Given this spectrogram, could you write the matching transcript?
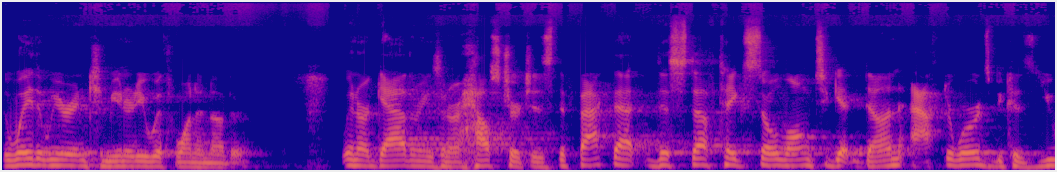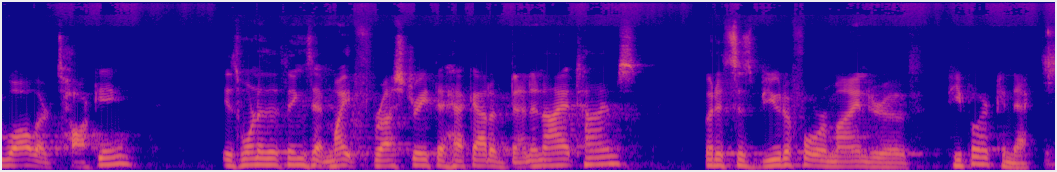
the way that we are in community with one another. In our gatherings, in our house churches, the fact that this stuff takes so long to get done afterwards because you all are talking is one of the things that might frustrate the heck out of Ben and I at times. But it's this beautiful reminder of people are connecting,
